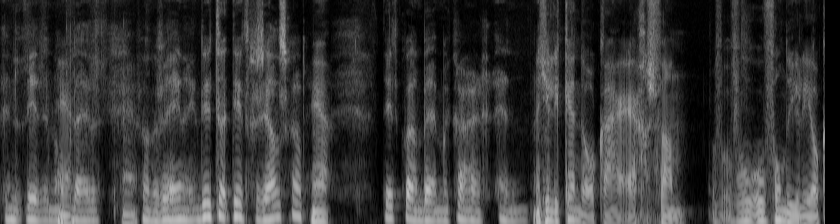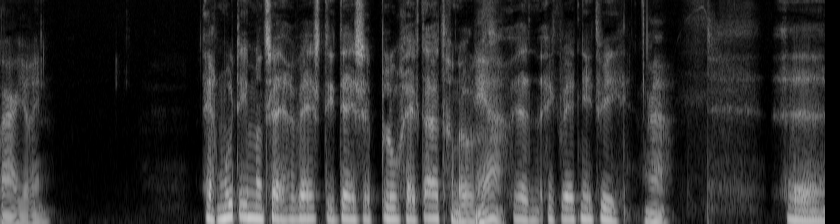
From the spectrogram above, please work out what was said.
een lid en opleider ja. van de vereniging. Dit, dit gezelschap, Ja. dit kwam bij elkaar. En Want jullie kenden elkaar ergens van. Of, of hoe, hoe vonden jullie elkaar hierin? er moet iemand zijn geweest die deze ploeg heeft uitgenodigd. Ja. En ik weet niet wie. Ja. Eh,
